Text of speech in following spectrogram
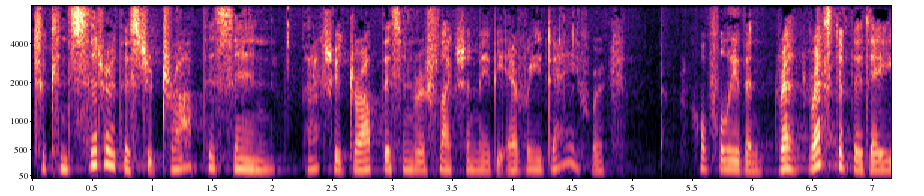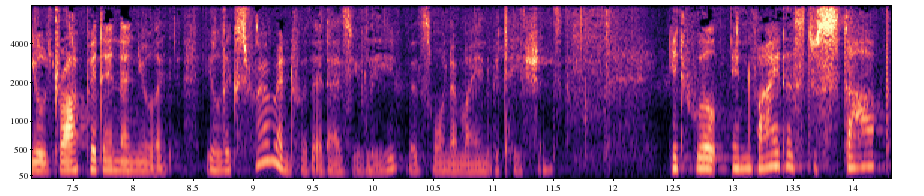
to consider this, to drop this in, actually drop this in reflection maybe every day. For hopefully the rest of the day you'll drop it in and you'll you'll experiment with it as you leave. Is one of my invitations. It will invite us to stop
